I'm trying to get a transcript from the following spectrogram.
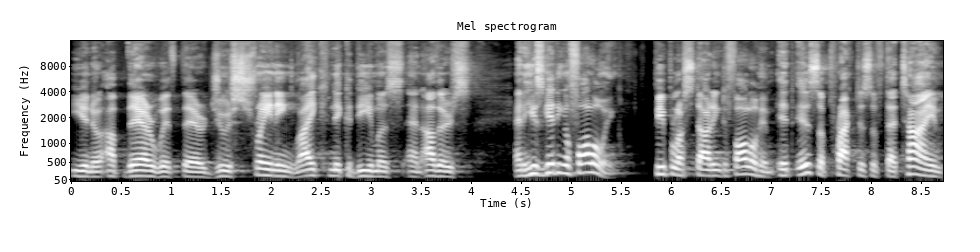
you know, up there with their Jewish training, like Nicodemus and others. And he's getting a following. People are starting to follow him. It is a practice of that time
